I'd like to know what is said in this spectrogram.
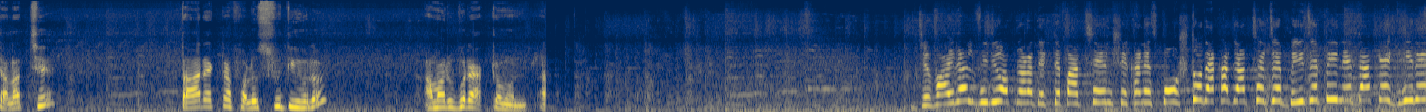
চালাচ্ছে, তার একটা ফলশ্রুতি হলো আমার উপরে আক্রমণ। যে ভাইরাল ভিডিও আপনারা দেখতে পাচ্ছেন, সেখানে স্পষ্ট দেখা যাচ্ছে যে বিজেপি নেতাকে ঘিরে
